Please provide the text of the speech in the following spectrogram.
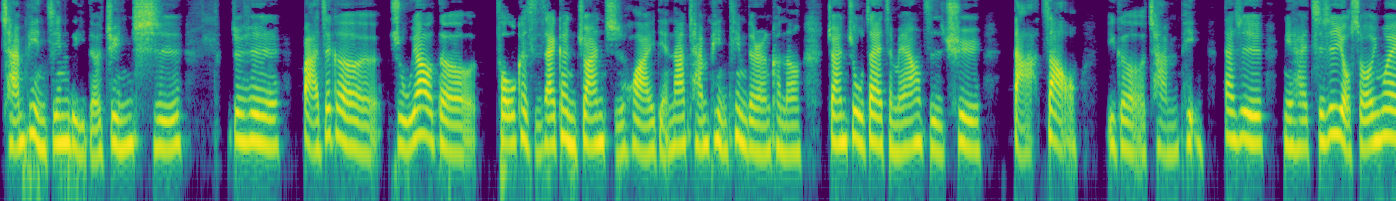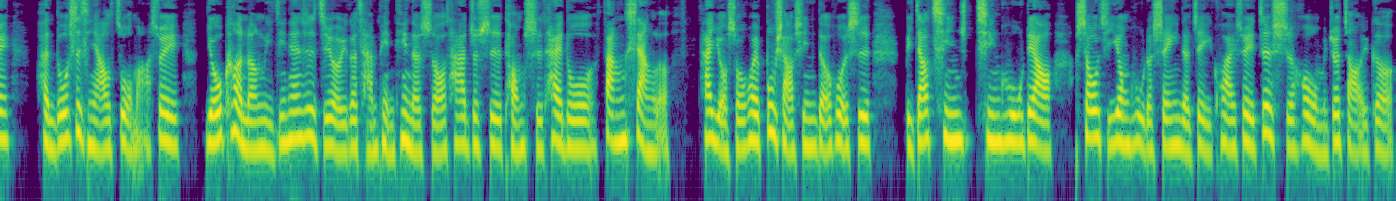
产品经理的军师，就是把这个主要的 focus 再更专职化一点。那产品 team 的人可能专注在怎么样子去打造一个产品，但是你还其实有时候因为。很多事情要做嘛，所以有可能你今天是只有一个产品 team 的时候，它就是同时太多方向了，它有时候会不小心的，或者是比较轻轻忽掉收集用户的声音的这一块，所以这时候我们就找一个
